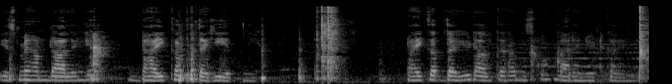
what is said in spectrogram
इसमें हम डालेंगे ढाई कप दही अपनी। ढाई कप दही डालकर हम इसको मैरिनेट करेंगे।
